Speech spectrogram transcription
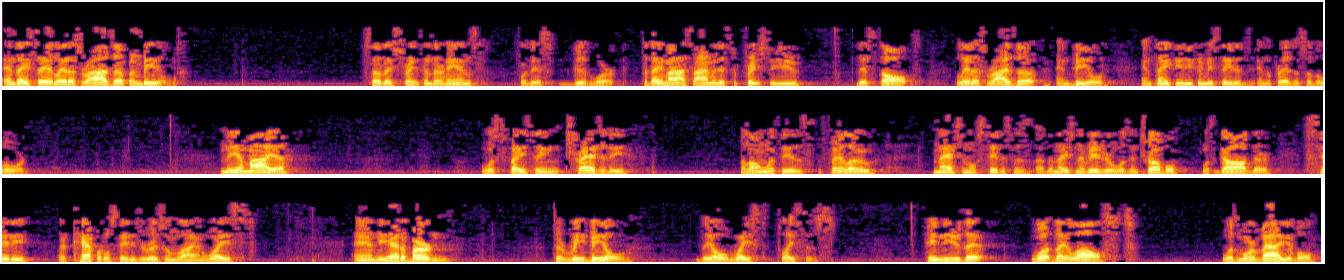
And they said, Let us rise up and build. So they strengthened their hands for this good work. Today my assignment is to preach to you this thought, let us rise up and build, and thank you, you can be seated in the presence of the Lord. Nehemiah was facing tragedy along with his fellow national citizens. Uh, the nation of Israel was in trouble with God. Their city, their capital city, Jerusalem, lying waste. And he had a burden to rebuild the old waste places. He knew that what they lost was more valuable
